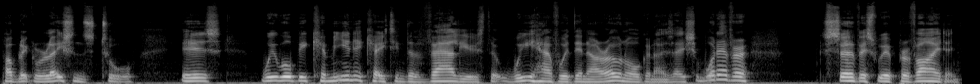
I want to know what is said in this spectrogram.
public relations tool is we will be communicating the values that we have within our own organization, whatever service we're providing,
